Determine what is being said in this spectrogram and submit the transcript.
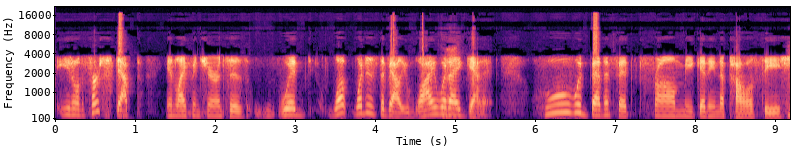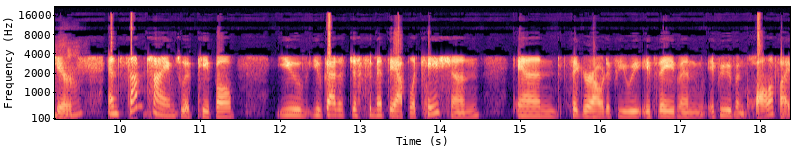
you know the first step in life insurance is would what what is the value? Why would right. I get it? Who would benefit from me getting a policy here? Mm-hmm. And sometimes with people, you've you've got to just submit the application and figure out if you if they even if you even qualify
